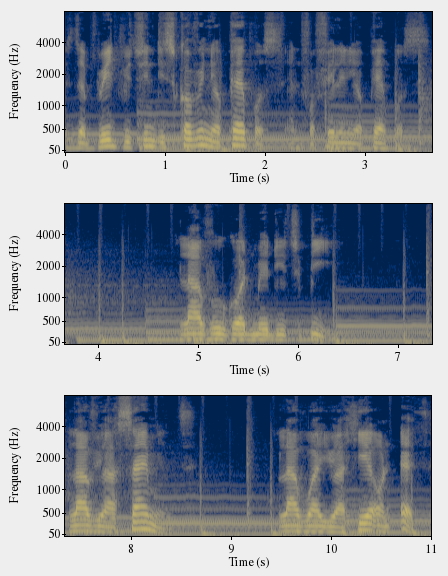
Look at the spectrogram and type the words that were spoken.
is the bridge between discovering your purpose and fulfilling your purpose. Love who God made you to be. Love your assignment. Love why you are here on earth.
